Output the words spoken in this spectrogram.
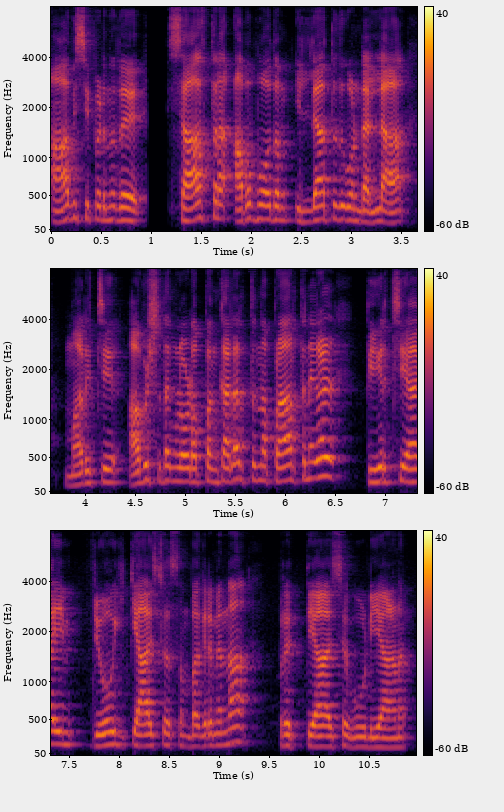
ആവശ്യപ്പെടുന്നത് ശാസ്ത്ര അവബോധം ഇല്ലാത്തതുകൊണ്ടല്ല. മറിച്ച് ഔഷധങ്ങളോടൊപ്പം കലർത്തുന്ന പ്രാർത്ഥനകൾ തീർച്ചയായും രോഗിക്ക് ആശ്വാസം പകരുമെന്ന പ്രത്യാശ കൂടിയാണ്.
